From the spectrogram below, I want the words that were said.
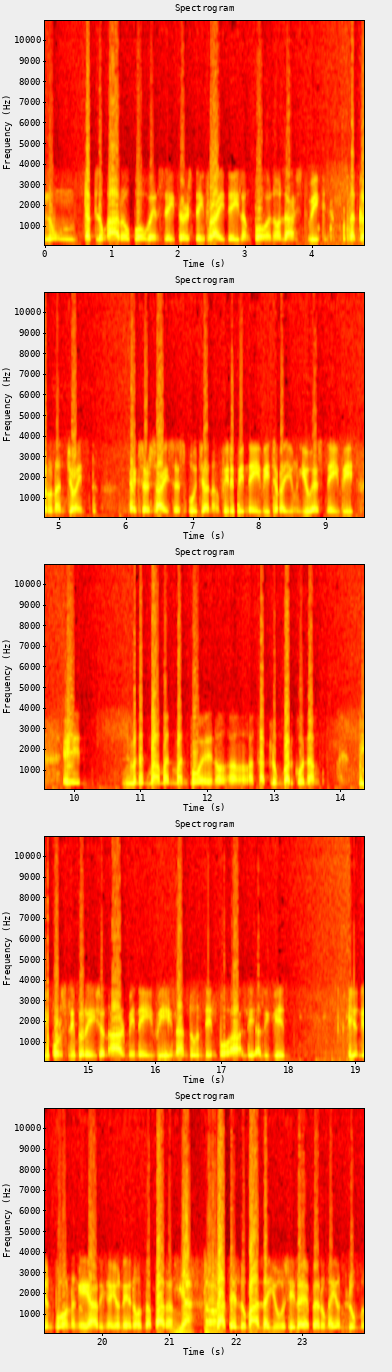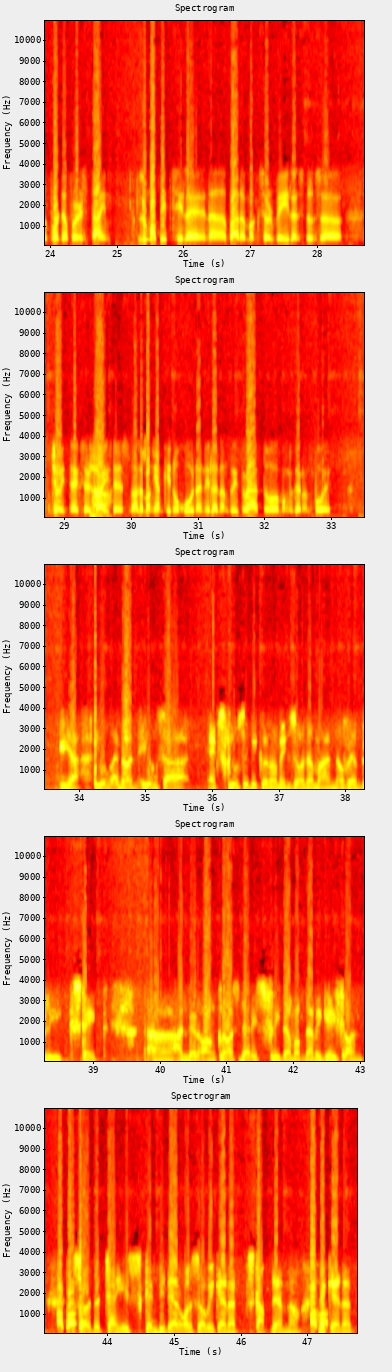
nung tatlong araw po, Wednesday, Thursday, Friday lang po, ano, last week, nagkaroon ng joint exercises po dyan ng Philippine Navy tsaka yung US Navy. Eh, nagmamanman po eh, no? Ang at tatlong barko ng People's Liberation Army Navy. Nandun din po, ali aligid. Yun, yun po ang nangyayari ngayon eh, no? Na parang Yeah, oh. dati lumalayo sila eh, pero ngayon lum- for the first time lumapit sila eh, na para mag-surveillance dun sa joint exercises. Alamang yan, kinukunan nila ng retrato, mga ganun po eh. Yeah. Yung ano, yung sa exclusive economic zone naman of every state, uh, under UNCLOS, there is freedom of navigation. Opo. So the Chinese can be there also. We cannot stop them, no? We Opo. cannot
